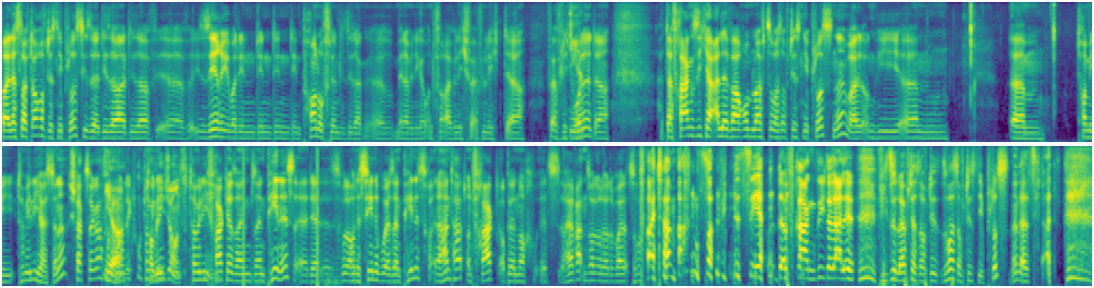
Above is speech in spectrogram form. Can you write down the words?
weil das läuft auch auf Disney Plus, diese, dieser, dieser äh, diese Serie über den, den, den, den Pornofilm, den sie da äh, mehr oder weniger unfreiwillig veröffentlicht, der veröffentlicht Ja. wurde. Da, da fragen sich ja alle, warum läuft sowas auf Disney Plus, ne? Weil irgendwie ähm, ähm, Tommy, Tommy Lee heißt er, ne? Schlagzeuger von Ja, Motley Crue? Tommy Lee Jones. Tommy Lee Mhm. fragt ja seinen, seinen Penis. Äh, der, das ist wohl auch eine Szene, wo er seinen Penis in der Hand hat und fragt, ob er noch jetzt heiraten soll oder so weitermachen soll wie bisher. Und da fragen sich dann alle, wieso läuft das auf Dis- sowas auf Disney Plus? Ne? Da ist ja alles,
